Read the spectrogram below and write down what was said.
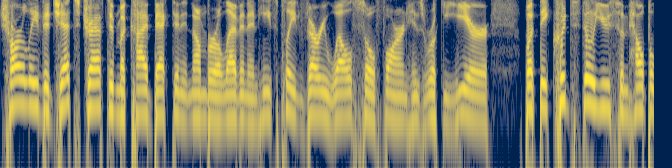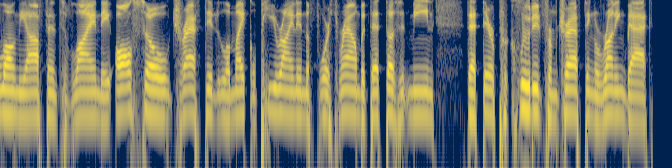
Charlie, the Jets drafted Mekhi Becton at number 11, and he's played very well so far in his rookie year, but they could still use some help along the offensive line. They also drafted La'Mical Perine in the fourth round, but that doesn't mean that they're precluded from drafting a running back.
